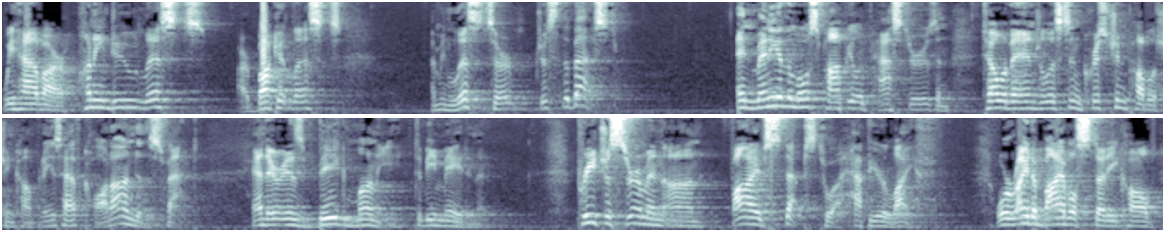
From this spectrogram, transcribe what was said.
We have our honeydew lists, our bucket lists. I mean, lists are just the best. And many of the most popular pastors and televangelists and Christian publishing companies have caught on to this fact. And there is big money to be made in it. Preach a sermon on five steps to a happier life. Or write a Bible study called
